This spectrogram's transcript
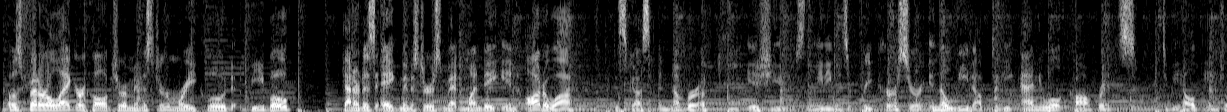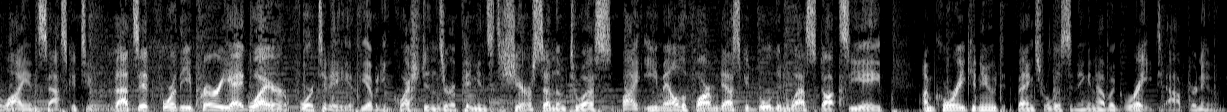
That was Federal Agriculture Minister Marie Claude Bibeau. Canada's ag ministers met Monday in Ottawa to discuss a number of key issues. The meeting was a precursor in the lead up to the annual conference to be held in July in Saskatoon. That's it for the Prairie Ag Wire for today. If you have any questions or opinions to share, send them to us by email, the farm desk at goldenwest.ca. I'm Corey Canute. Thanks for listening and have a great afternoon.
